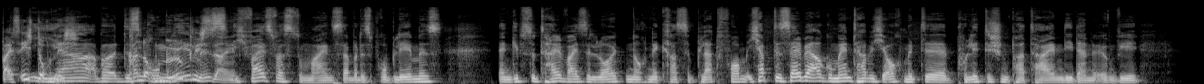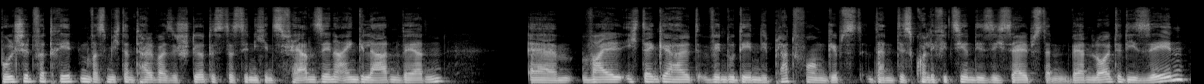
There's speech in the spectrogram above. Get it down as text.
Weiß ich doch ja, nicht. aber das Kann doch Problem möglich ist, sein. Ich weiß, was du meinst, aber das Problem ist, dann gibst du teilweise Leuten noch eine krasse Plattform. Ich habe dasselbe Argument habe ich auch mit äh, politischen Parteien, die dann irgendwie Bullshit vertreten. Was mich dann teilweise stört, ist, dass sie nicht ins Fernsehen eingeladen werden. Ähm, weil ich denke halt, wenn du denen die Plattform gibst, dann disqualifizieren die sich selbst. Dann werden Leute, die sehen,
